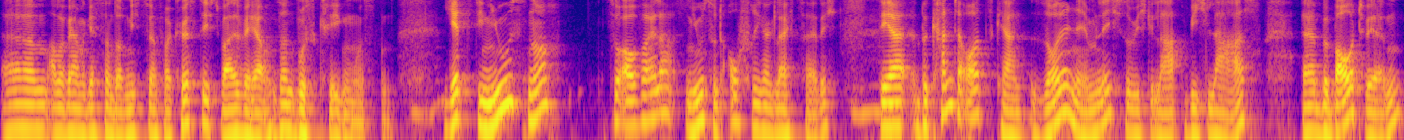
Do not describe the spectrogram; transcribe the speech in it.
Ähm, aber wir haben gestern dort nichts mehr verköstigt, weil wir ja unseren Bus kriegen mussten. Jetzt die News noch zu Auweiler, News und Aufreger gleichzeitig. Der bekannte Ortskern soll nämlich, so wie ich, wie ich las, äh, bebaut werden.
